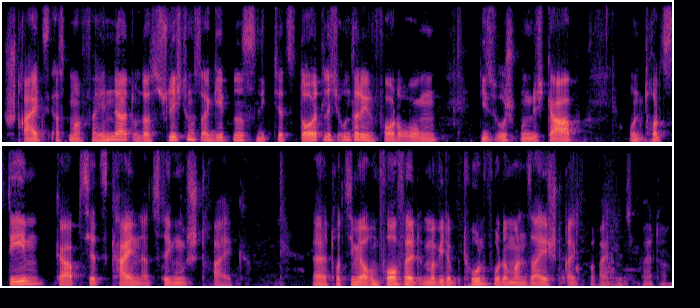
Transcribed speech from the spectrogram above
Streiks erstmal verhindert. Und das Schlichtungsergebnis liegt jetzt deutlich unter den Forderungen, die es ursprünglich gab. Und trotzdem gab es jetzt keinen Erzwingungsstreik. Äh, trotzdem ja auch im Vorfeld immer wieder betont wurde, man sei streikbereit und so weiter.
